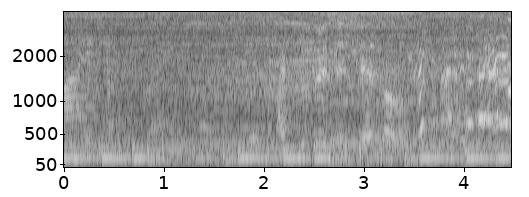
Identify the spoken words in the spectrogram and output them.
I do this at Jedlo.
